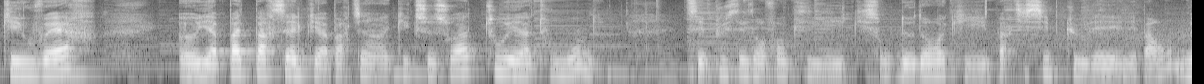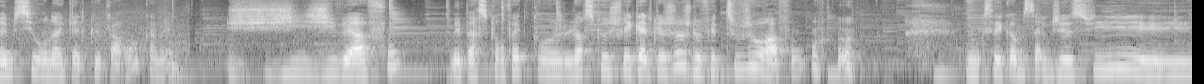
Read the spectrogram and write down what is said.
qui est ouvert. Il euh, n'y a pas de parcelle qui appartient à qui que ce soit, tout est à tout le monde. C'est plus les enfants qui, qui, sont dedans, qui participent que les, parents, même si on a quelques parents quand même. J'y vais à fond, mais parce qu'en fait, lorsque je fais quelque chose, je le fais toujours à fond. Donc c'est comme ça que je suis. Et,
